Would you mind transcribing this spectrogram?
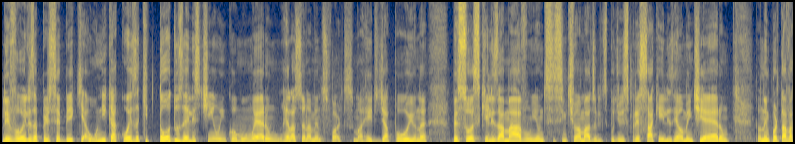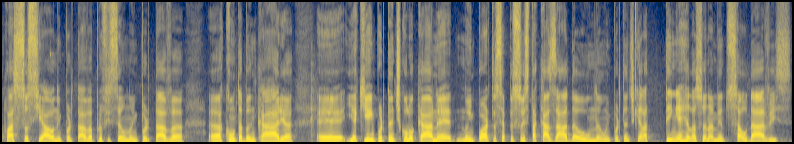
levou eles a perceber que a única coisa que todos eles tinham em comum eram relacionamentos fortes, uma rede de apoio, né? Pessoas que eles amavam e onde se sentiam amados, eles podiam expressar quem eles realmente eram. Então não importava a classe social, não importava a profissão, não importava a conta bancária. É, e aqui é importante colocar, né? Não importa se a pessoa está casada ou não, é importante que ela tenha relacionamentos saudáveis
